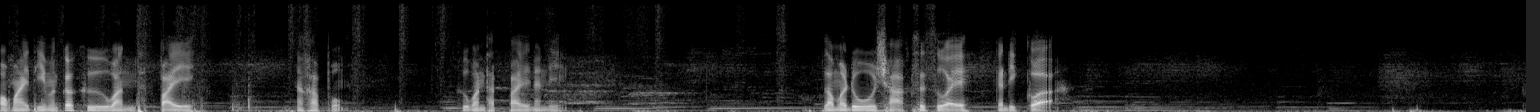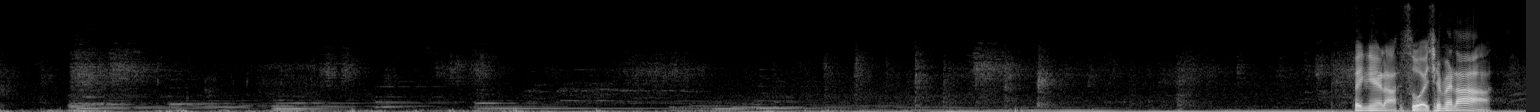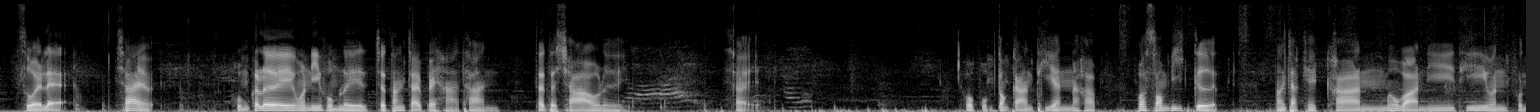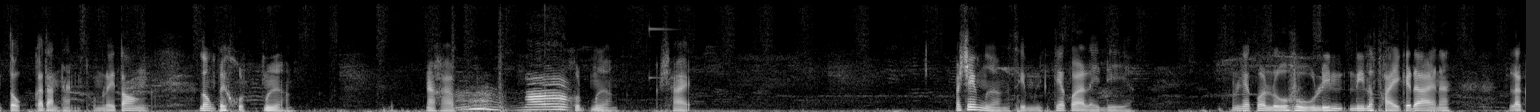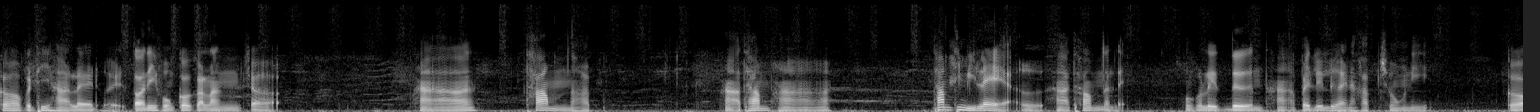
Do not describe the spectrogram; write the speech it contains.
ออกมาอีกทีมันก็คือวันถัดไปนะครับ ผม คือวันถัดไปนั่นเองเรามาดูฉากสวยๆกันดีกว่า เป็นไงล่ะ สวยใช่ไหมล่ะ สวยแหละ ใช่ ผมก็เลยวันนี้ผมเลยจะตั้งใจไปหาทานตั้งแต่เช้าเลย ใช่เพราะผมต้องการเทียนนะครับ เพราะซอมบี้เกิดหลังจากเหตุการณ์เมื่อวานนี้ที่มันฝนตกกระทันหัน ผมเลยต้องลงไปขุดเหมืองนะครับ ขุดเหมือง ใช่ ไม่ใช่เหมืองสิมันเรียกว่าอะไรดีอะมัน เรียกว่ารูหูลิ้นนิรภัยก็ได้นะ แล้วก็เป็นที่หาแร่ด้วย ตอนนี้ผมก็กำลังจะหาถ้ำนะครับ หาถ้ำหาถ้ำที่มีแร่เออ หาถ้ำนั่นแหละ ผมก็เลยเดินหาไปเรื่อยๆนะครับ ช่วงนี้ ก็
